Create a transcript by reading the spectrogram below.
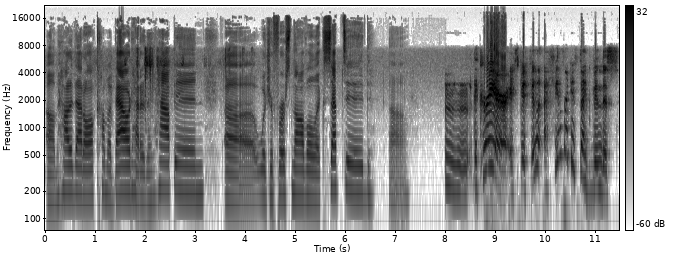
Um, how did that all come about? How did it happen? Uh, was your first novel accepted? Uh, hmm The career, it's it feels feels like it's like been this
